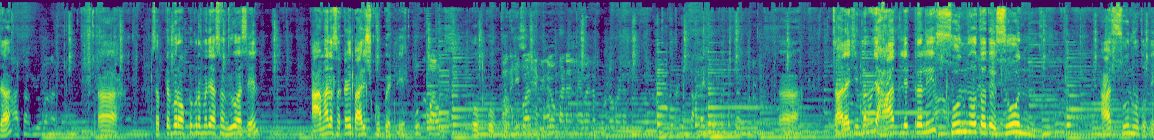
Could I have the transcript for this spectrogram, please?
तर हा. सप्टेंबर ऑक्टोबरमध्ये असा व्ह्यू असेल. आम्हाला सकाळी बारिश खूप भेटली. खूप पाऊस. खूप खूप खूप. हा. चालायची पण म्हणजे हात लिटरली सून होत होते सून. हात सून होत होते.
